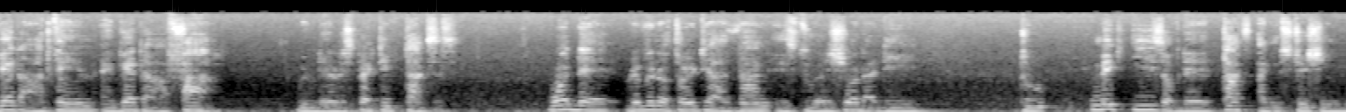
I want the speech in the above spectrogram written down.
get our thing, and get our file with the respective taxes. What the revenue authority has done is to ensure that the to make ease of the tax administration,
